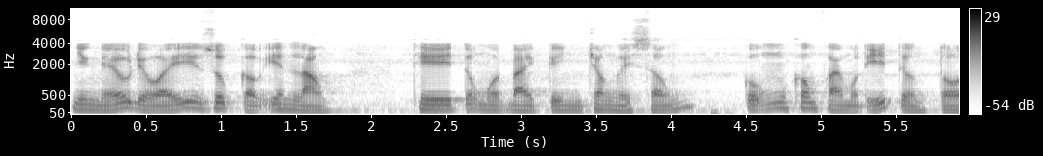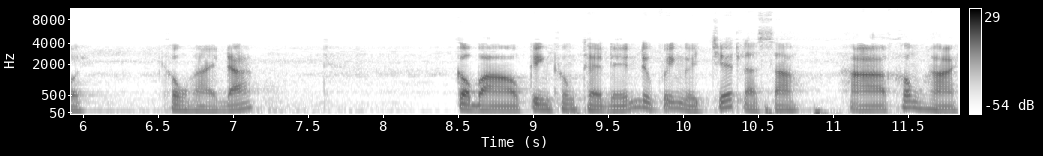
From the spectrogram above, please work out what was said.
Nhưng nếu điều ấy giúp cậu yên lòng, Thì tụng một bài kinh cho người sống Cũng không phải một ý tưởng tồi, Không hài đáp. Cậu bảo kinh không thể đến được với người chết là sao? Hà không hài.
